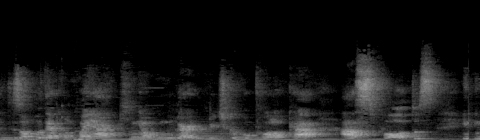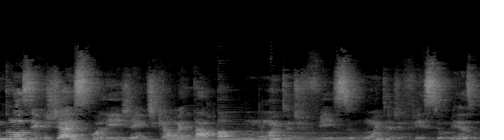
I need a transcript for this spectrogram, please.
Vocês vão poder acompanhar aqui em algum lugar do vídeo que eu vou colocar as fotos. Inclusive, já escolhi, gente, que é uma etapa muito difícil, muito difícil mesmo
